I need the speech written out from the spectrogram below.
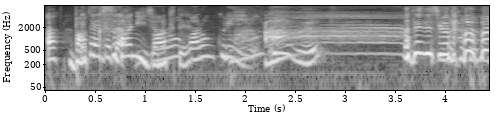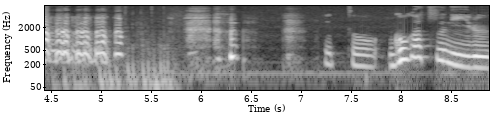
あ、バックスバニーじゃなくて？マロンクリーマロンム。クリームあ全然違った えっと、5月にいる。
